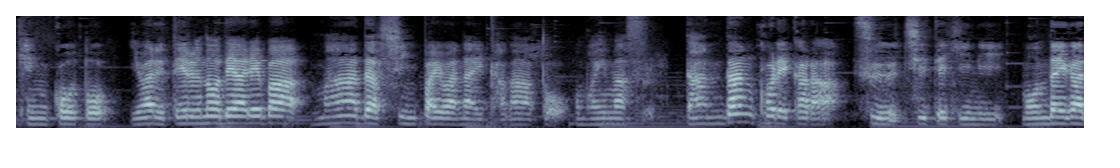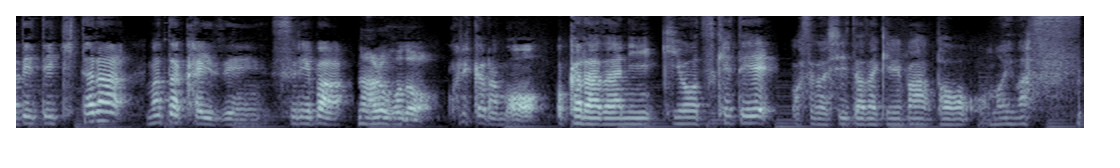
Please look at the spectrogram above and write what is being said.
健康と言われているのであればまだ心配はないかなと思いますだんだんこれから数値的に問題が出てきたらまた改善すればなるほど。これからもお体に気をつけてお過ごしいただければと思います。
